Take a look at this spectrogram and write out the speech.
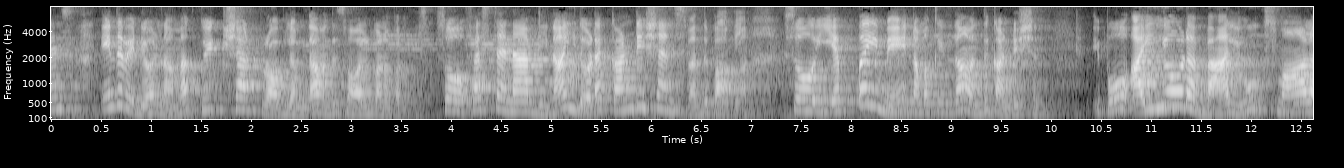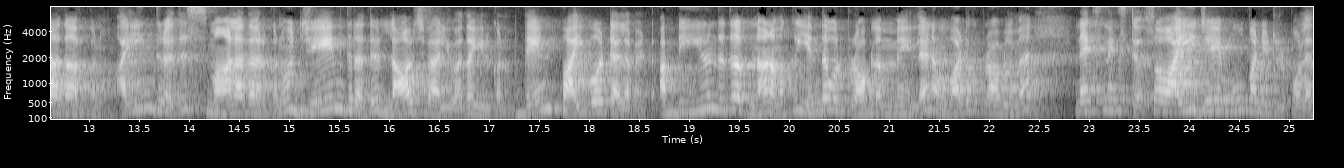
ஃப்ரெண்ட்ஸ் இந்த வீடியோவில் நம்ம குயிக் ஷார்ட் ப்ராப்ளம் தான் வந்து சால்வ் பண்ண போகிறோம் ஸோ ஃபஸ்ட் என்ன அப்படின்னா இதோட கண்டிஷன்ஸ் வந்து பார்க்கலாம். ஸோ எப்பயுமே நமக்கு இதுதான் வந்து கண்டிஷன் இப்போது ஐயோட வேல்யூ ஸ்மாலாக தான் இருக்கணும். ஐங்கிறது ஸ்மாலாக தான் இருக்கணும். ஜேங்கிறது லார்ஜ் வேல்யூவாக தான் இருக்கணும். தென் பைவர்ட் எலமெண்ட் அப்படி இருந்தது அப்படின்னா நமக்கு எந்த ஒரு ப்ராப்ளமுமே இல்லை. நம்ம வாட்டுக்கு ப்ராப்ளமை next next so I J move பண்ணிகிட்டு இருப்போம்ல.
